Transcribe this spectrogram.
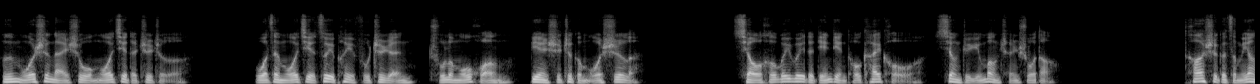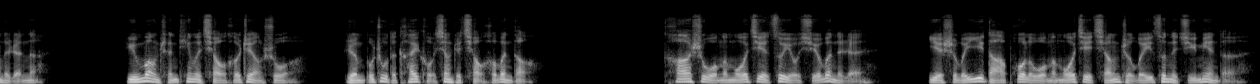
嗯，魔师乃是我魔界的智者。”我在魔界最佩服之人，除了魔皇，便是这个魔师了。巧合微微的点点头，开口向着云望尘说道：“他是个怎么样的人呢？”云望尘听了巧合这样说，忍不住的开口向着巧合问道：“他是我们魔界最有学问的人，也是唯一打破了我们魔界强者为尊的局面的。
